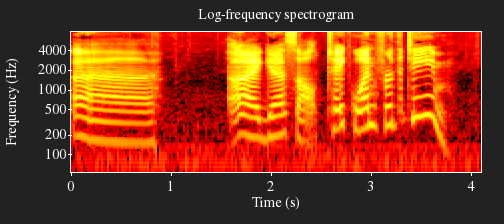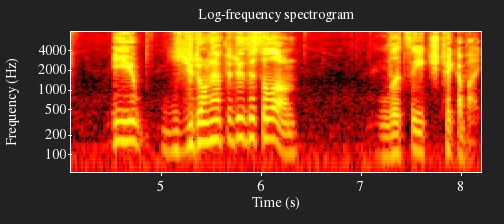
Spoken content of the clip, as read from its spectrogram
Uh. I guess I'll take one for the team. You you don't have to do this alone. Let's each take a bite.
